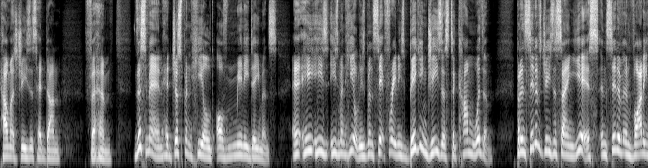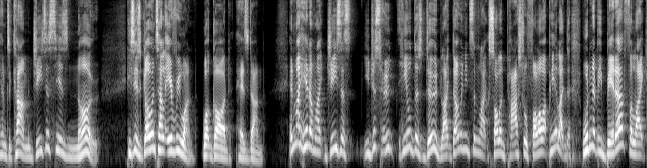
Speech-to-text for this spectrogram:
how much Jesus had done for him. This man had just been healed of many demons. And he, he's, he's been healed, he's been set free, and he's begging Jesus to come with him. But instead of Jesus saying yes, instead of inviting him to come, Jesus says no. He says, Go and tell everyone what God has done. In my head, I'm like, Jesus, you just heard, healed this dude. Like, don't we need some like solid pastoral follow up here? Like, wouldn't it be better for like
